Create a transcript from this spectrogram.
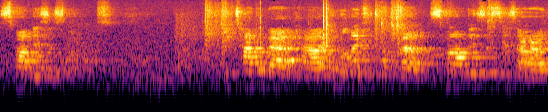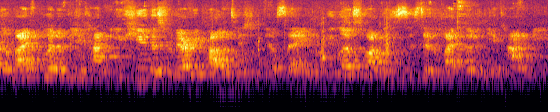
small business loans. We talk about how everyone likes to talk about small businesses are the lifeblood of the economy. You hear this from every politician. They'll say, we love small businesses, they're the lifeblood of the economy.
